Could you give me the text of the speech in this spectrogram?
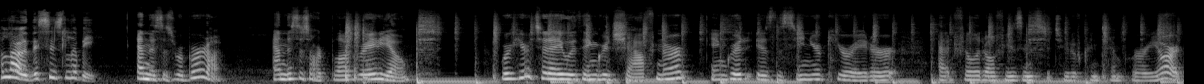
Hello, this is Libby. And this is Roberta. And this is Art Blog Radio. We're here today with Ingrid Schaffner. Ingrid is the senior curator at Philadelphia's Institute of Contemporary Art.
